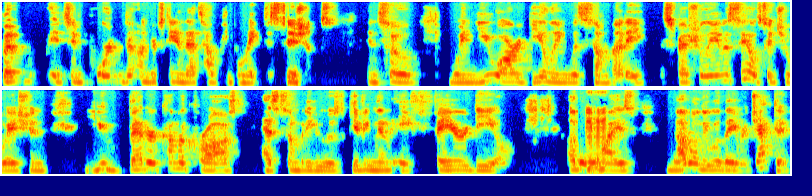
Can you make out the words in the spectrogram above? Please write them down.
but it's important to understand that's how people make decisions. And so when you are dealing with somebody, especially in a sales situation, you better come across as somebody who is giving them a fair deal. Mm-hmm. Not only will they reject it,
